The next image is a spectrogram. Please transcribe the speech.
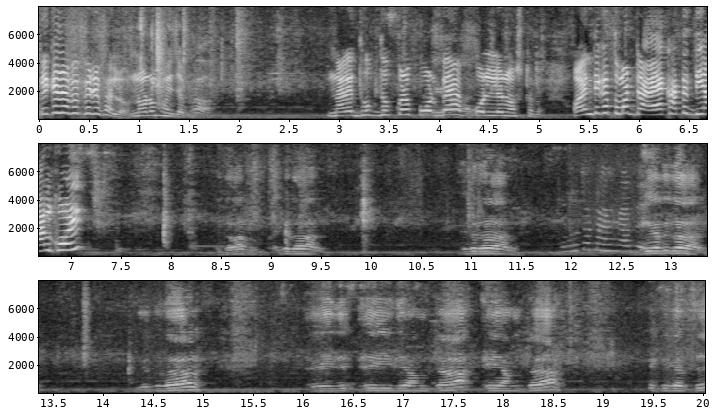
পেকে যাবে পেরে ফেলো নরম হয়ে যাবে। নালে ধূপ ধূপ করে পড়বে পড়লে নষ্ট হবে। ওখান থেকে তোমার এক হাতে দেয়াল কই? দেখা যায় এই এই যে এই যে আমটা এই আমটা পেকে গেছে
